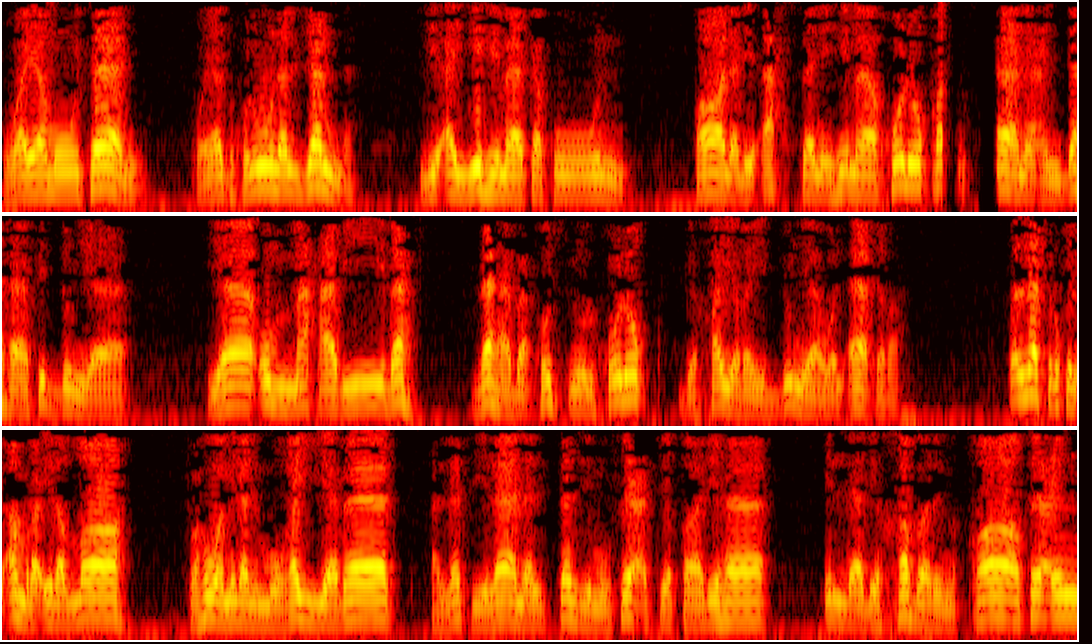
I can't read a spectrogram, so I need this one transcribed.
ويموتان ويدخلون الجنة لأيهما تكون؟ قال لأحسنهما خلقا كان عندها في الدنيا. يا أم حبيبة! ذهب حسن الخلق بخيري الدنيا والآخرة. فلنترك الأمر إلى الله فهو من المغيبات التي لا نلتزم في اعتقادها إلا بخبر قاطع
